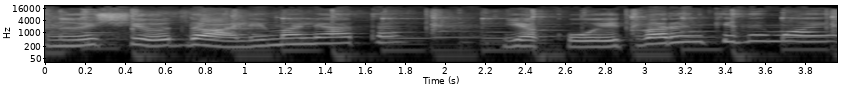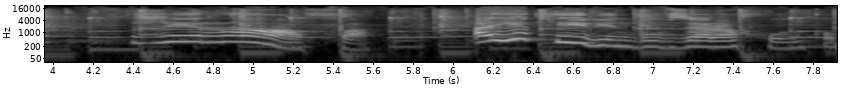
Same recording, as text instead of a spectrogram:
Ну і що далі, малята? Якої тваринки немає? Жирафа. А який він був за рахунком?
